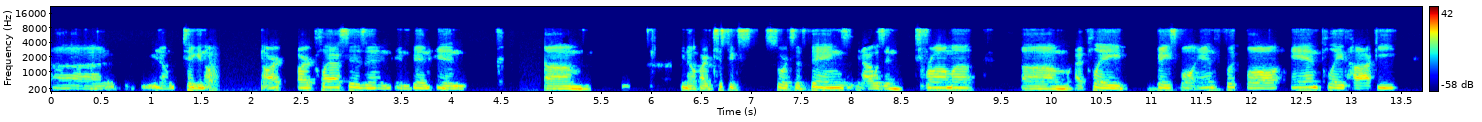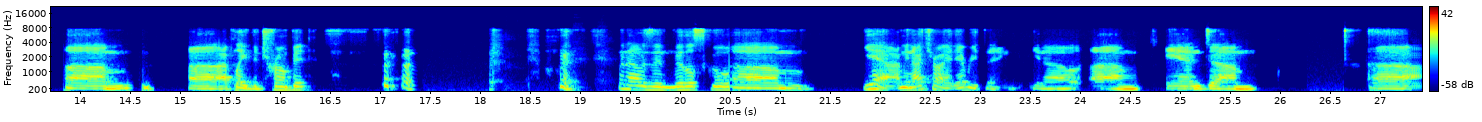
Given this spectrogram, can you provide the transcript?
uh, you know, taken art art classes and, and been in, um, you know, artistic sorts of things. I was in drama. Um, I played baseball and football and played hockey. Um, uh, I played the trumpet when I was in middle school. Um, yeah, I mean, I tried everything, you know, um, and um, uh,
